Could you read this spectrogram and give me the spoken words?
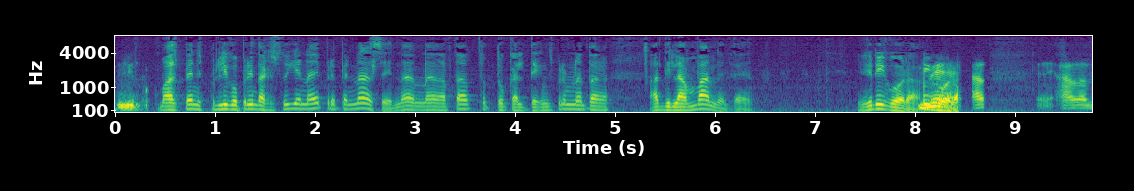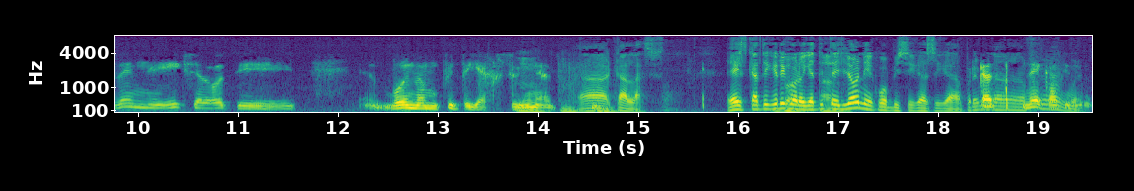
λοιπόν. μας παίρνεις λίγο πριν τα Χριστούγεννα, έπρεπε να είσαι. Να, να, αυτά το, το καλλιτέχνης πρέπει να τα αντιλαμβάνετε. Γρήγορα. Ναι, αλλά, ε, αλλά δεν ήξερα ότι ε, μπορεί να μου πείτε για Χριστουγεννιάτικο. Α, καλά. Έχεις κάτι γρήγορο γιατί α. τελειώνει η εκπομπή σιγά σιγά. Πρέπει Κάτι- να ναι, κάτι φύγουμε. γρήγορο.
